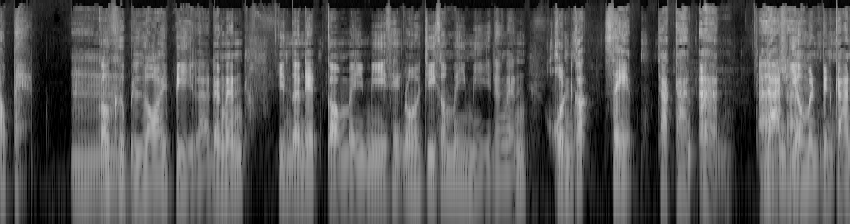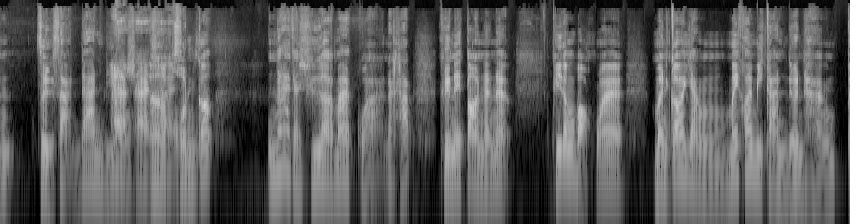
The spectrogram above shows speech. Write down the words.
1898อืมก็คือเป็นร้อยปีแล้ว ดังนั้นอินเทอร์เน็ตก็ไม่มีเทคโนโลยีก็ไม่มีดังนั้น คนก็เสพจากการอ่านอ่าด้านเดียวใช่เหมือนเป็นการสื่อสารด้านเดียวอ่าใช่เออใช่คนก็น่าจะเชื่อมากกว่านะครับ คือในตอนนั้นน่ะ พี่ต้องบอกว่ามันก็ยังไม่ค่อยมีการเดินทางไป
